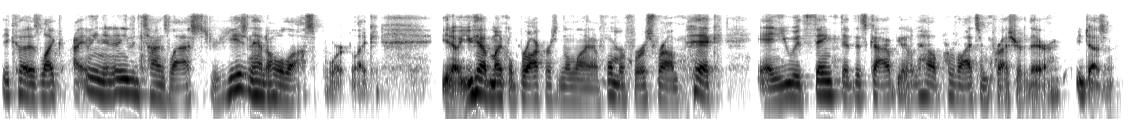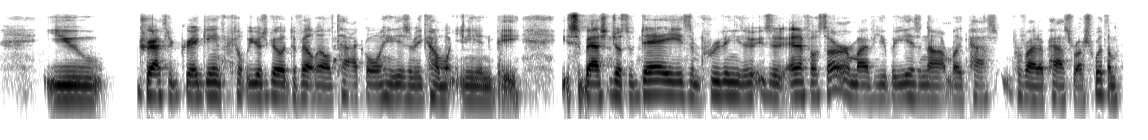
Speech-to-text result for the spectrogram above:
because, like, I mean, and even times last year, he hasn't had a whole lot of support. Like, you know, you have Michael Brockers in the line, a former first round pick, and you would think that this guy would be able to help provide some pressure there. He doesn't. You drafted Greg Gaines a couple years ago, developmental tackle, and he hasn't become what you need him to be. You, Sebastian Joseph Day is improving. He's, a, he's, an NFL star in my view, but he has not really pass, provided a pass rush with him.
